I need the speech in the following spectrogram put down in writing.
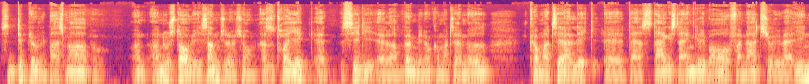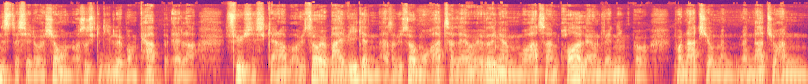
Så det blev vi bare smadret på. Og, og nu står vi i samme situation. Altså tror jeg ikke, at City, eller hvem vi nu kommer til at møde, kommer til at lægge øh, deres stærkeste angriber over for Nacho i hver eneste situation, og så skal de løbe om kap eller fysisk gerne op. Og vi så jo bare i weekenden, altså vi så Morata lave, jeg ved ikke om Morata han prøvede at lave en vending på, på Nacho, men, men Nacho han,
